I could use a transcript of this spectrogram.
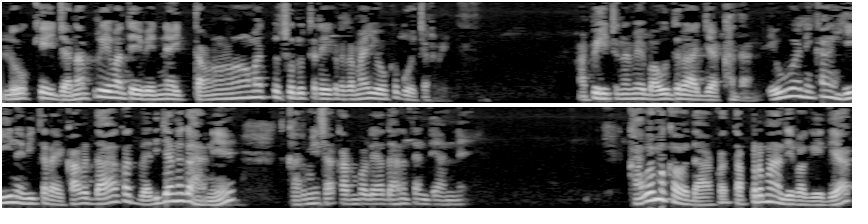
ලෝකේ ජනප්‍රිය මතේ වෙන්නේ ඉතාමත් සුළුතරයකට තමයි යෝක ගෝචර වෙන්නේ. අපි හිතන මේ බෞද්ධ රාජ්‍යයක් හදන්න. ඒව නිකන් හීන විතරයි. කවදාකවත් වැඩි ජනගහනේ කර්මේශා කර්මඵලය ආදාන තැනට යන්නේ කවම කවදාකවත් අප්‍රමාදේ වගේ දෙයක්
